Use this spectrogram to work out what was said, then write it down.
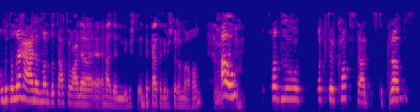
وبطلعها على المرضى تاعته وعلى هذا اللي بشت... الدكاترة اللي بيشتغل معهم. أو بتفضلوا دكتور Cox تاع Scrubs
